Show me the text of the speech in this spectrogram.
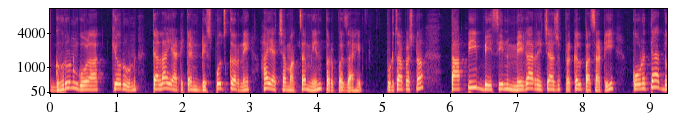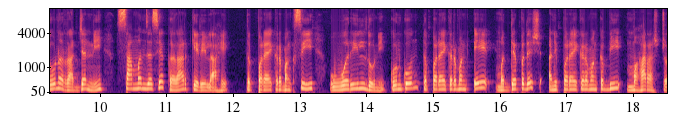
घरून गोळा करून त्याला या ठिकाणी डिस्पोज करणे हा याच्या मागचा मेन पर्पज आहे. पुढचा प्रश्न तापी बेसिन मेगा रिचार्ज प्रकल्पासाठी कोणत्या दोन राज्यांनी सामंजस्य करार केलेला आहे? तर पर्याय क्रमांक सी वरील दोन्ही. कोण कोण तर पर्याय क्रमांक ए मध्य प्रदेश आणि पर्याय क्रमांक बी महाराष्ट्र.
